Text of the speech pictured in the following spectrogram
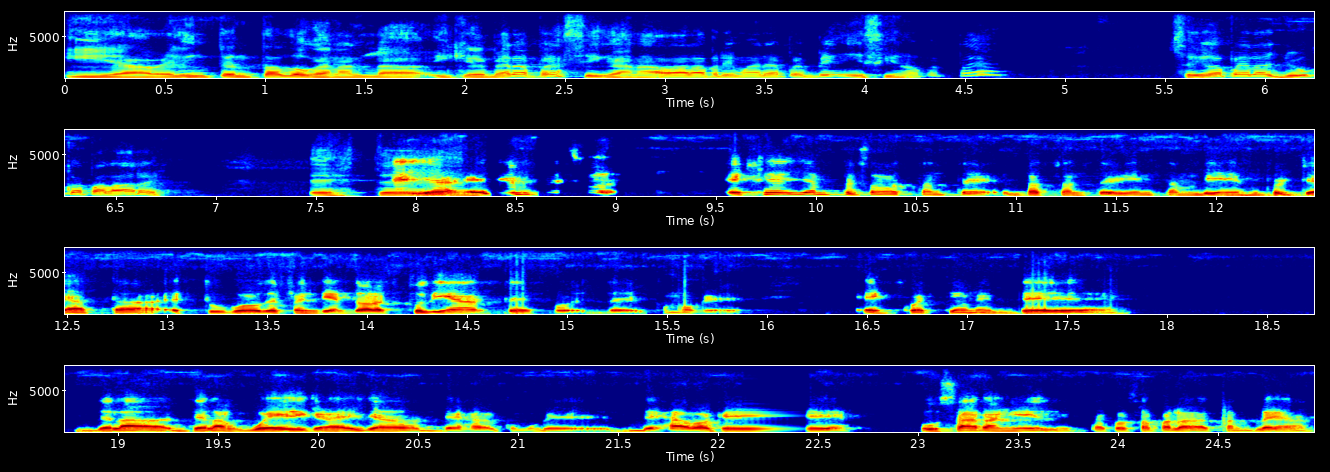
y haber intentado ganarla. Y que, mira, pues, si ganaba la primaria, pues bien, y si no, pues, pues se iba a pelar yuca palares. Este, Ella, ella empezó, es que ella empezó bastante, bastante bien también, porque hasta estuvo defendiendo a los estudiantes, pues, de, como que en cuestiones de, de, la, de las huelgas, ella deja, como que dejaba que usaran el, esta cosa para la asamblea.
